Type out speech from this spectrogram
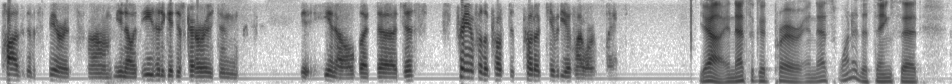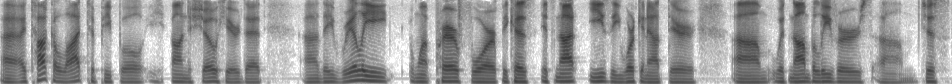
positive spirits. Um, you know, it's easy to get discouraged and, you know, but uh, just praying for the pro- productivity of my workplace. Yeah, and that's a good prayer. And that's one of the things that uh, I talk a lot to people on the show here that uh, they really want prayer for because it's not easy working out there um, with non believers, um, just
